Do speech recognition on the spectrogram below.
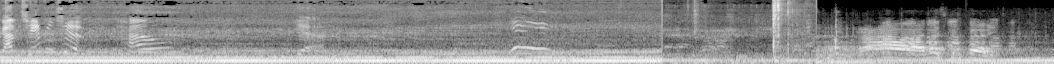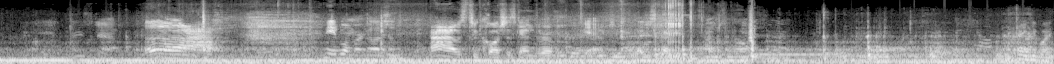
got the championship. Hell yeah. Ah, nice confetti. Ah. Need one more caution. Ah, I was too cautious getting through. Yeah. I just got Thank you, buddy.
